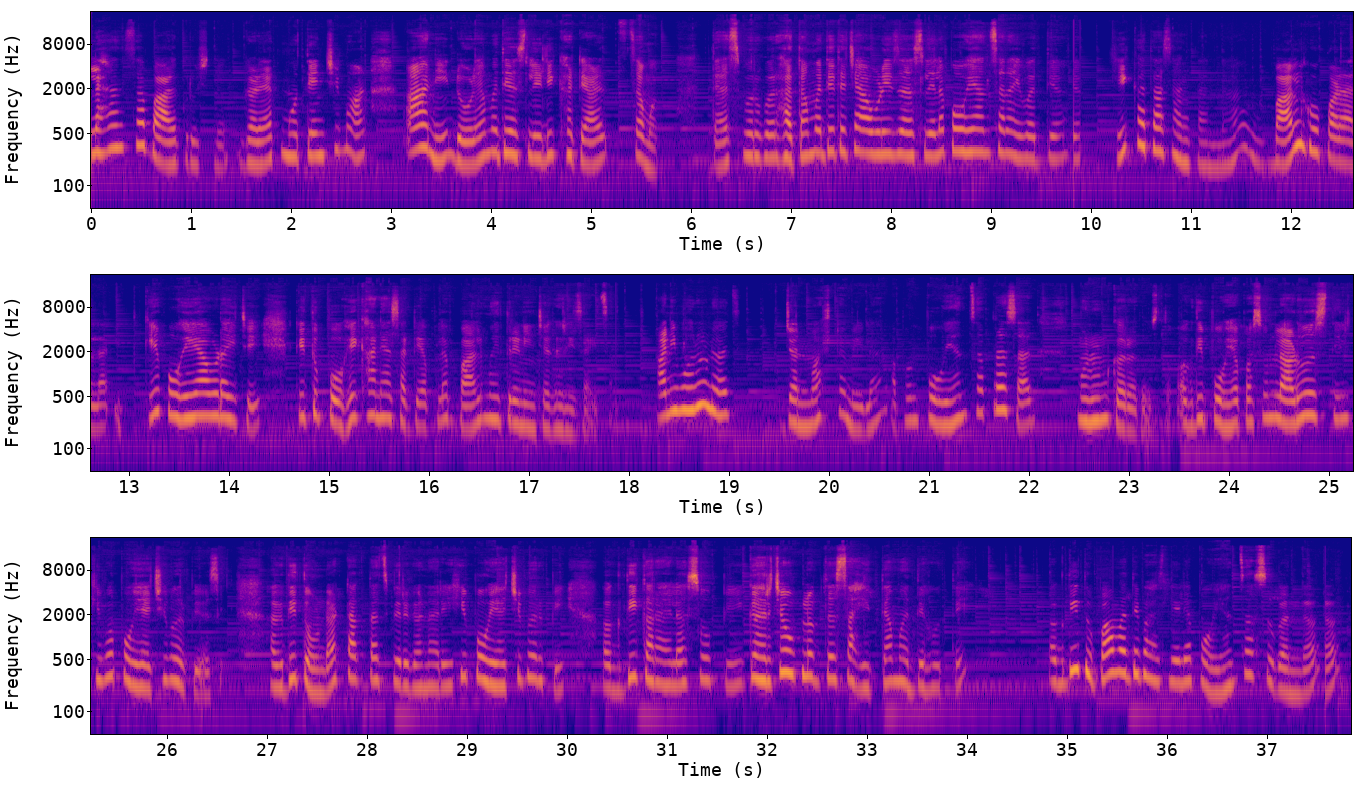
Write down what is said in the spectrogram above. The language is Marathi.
लहानसा बाळकृष्ण गळ्यात मोत्यांची माळ आणि डोळ्यामध्ये असलेली खट्याळ चमक. त्याचबरोबर हातामध्ये त्याच्या आवडीचा असलेला पोह्यांचा नैवेद्य. ही कथा सांगताना बालगोपाळाला इतके पोहे आवडायचे की तो पोहे खाण्यासाठी आपल्या बालमैत्रिणींच्या घरी जायचा. आणि म्हणूनच जन्माष्टमीला आपण पोह्यांचा प्रसाद म्हणून करत असतो. अगदी पोह्यापासून लाडू असतील किंवा पोह्याची बर्फी असेल. अगदी तोंडात टाकताच विरघळणारी ही पोह्याची बर्फी अगदी करायला सोपी घरच्या उपलब्ध साहित्यामध्ये होते. अगदी तुपामध्ये भाजलेल्या पोह्यांचा सुगंध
